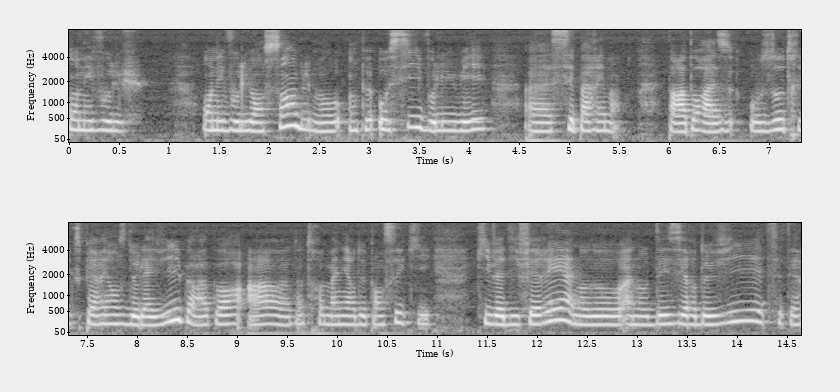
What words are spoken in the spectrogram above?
on évolue. On évolue ensemble, mais on peut aussi évoluer euh, séparément par rapport aux autres expériences de la vie, par rapport à euh, notre manière de penser qui, qui va différer, à nos, à nos désirs de vie, etc.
